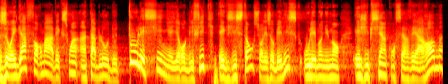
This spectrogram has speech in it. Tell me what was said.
Zoéga forma avec soin un tableau de tous les signes hiéroglyphiques existants sur les obélisques ou les monuments égyptiens conservés à Rome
